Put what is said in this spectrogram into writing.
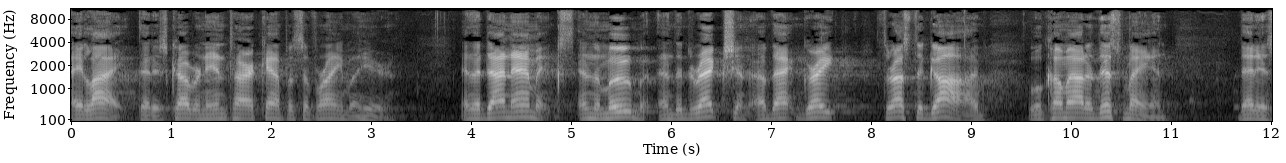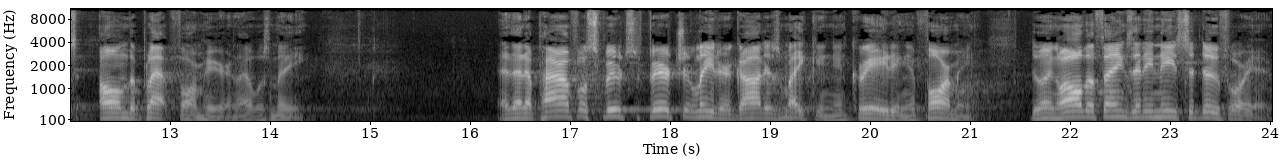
a light that is covering the entire campus of Rhema here. And the dynamics and the movement and the direction of that great thrust of God will come out of this man that is on the platform here, and that was me. And that a powerful spiritual leader God is making and creating and forming, doing all the things that He needs to do for it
